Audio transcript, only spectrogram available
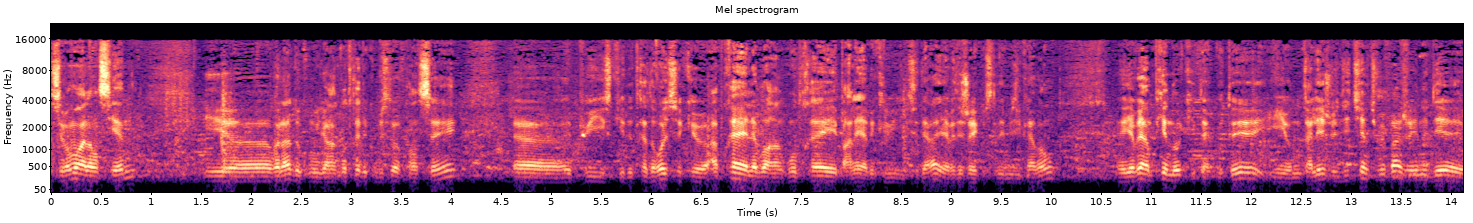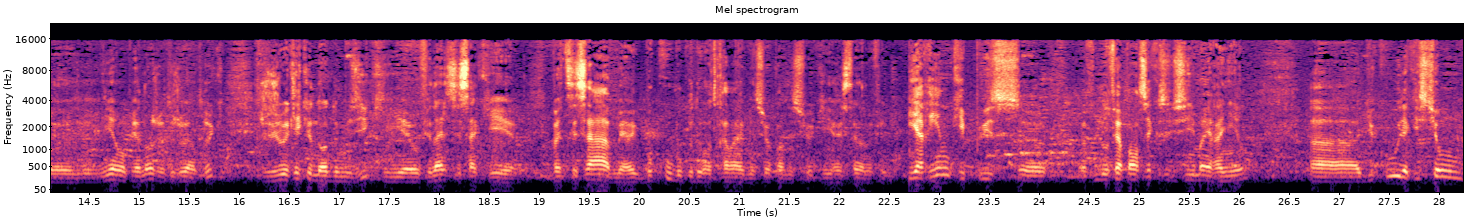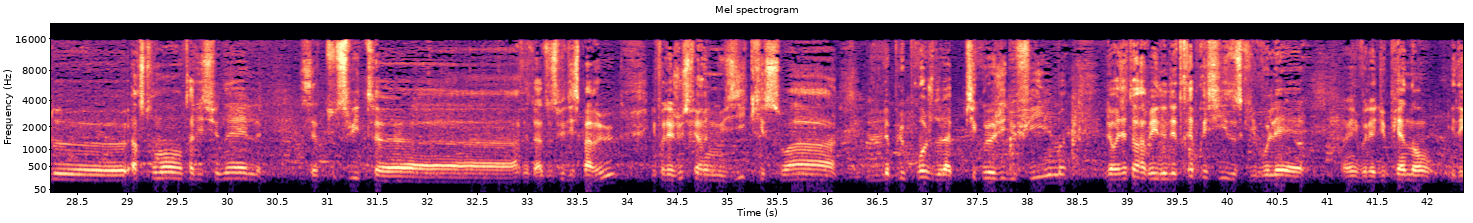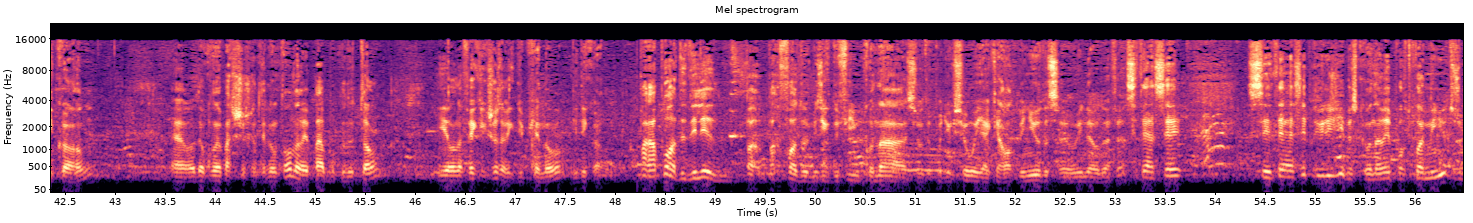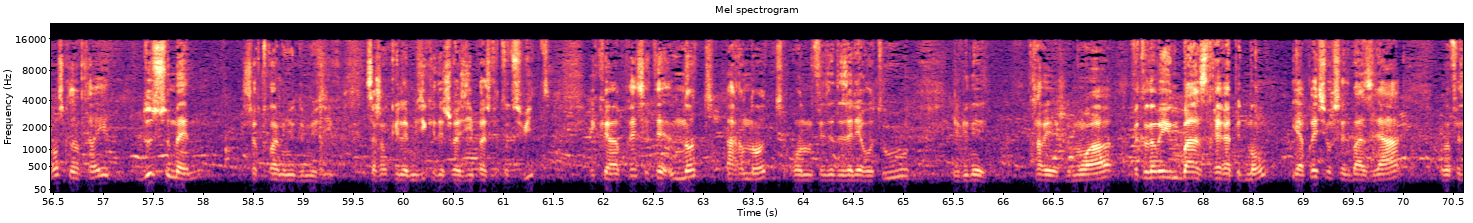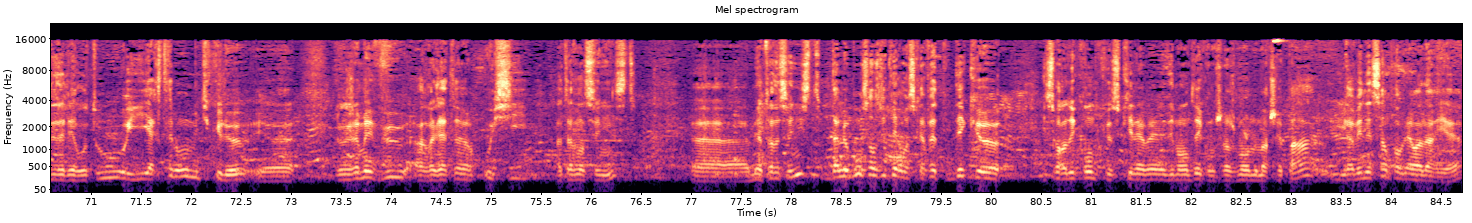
C'est vraiment à l'ancienne. Et euh, voilà, donc il a rencontré des compositeurs français. Euh, et puis ce qui est très drôle, c'est qu'après l'avoir rencontré et parlé avec lui, etc., il avait déjà écouté des musiques avant. Il y avait un piano qui était à côté. Et on est allé, je lui ai dit, tiens, tu veux pas, j'ai une idée, euh, viens au piano, je vais te jouer un truc. Je lui ai joué quelques notes de musique et au final, c'est ça qui est. C'est ça, mais avec beaucoup, beaucoup de travail, bien sûr, par-dessus, qui est resté dans le film. Il n'y a rien qui puisse nous faire penser que c'est du cinéma iranien. Euh, du coup, la question de instruments traditionnels, c'est tout de suite, euh, a tout de suite disparu. Il fallait juste faire une musique qui soit le plus proche de la psychologie du film. Le réalisateur avait une idée très précise de ce qu'il voulait. Il voulait du piano et des cordes. Euh, donc on n'a pas cherché très longtemps, on n'avait pas beaucoup de temps. Et on a fait quelque chose avec du piano et des cordes. Par rapport à des délais parfois de musique de film qu'on a sur des productions il y a 40 minutes ou une heure d'affaires, c'était assez c'était assez privilégié parce qu'on avait pour trois minutes, je pense qu'on a travaillé deux semaines sur trois minutes de musique, sachant que la musique était choisie presque tout de suite et qu'après c'était note par note, on faisait des allers-retours, il venait travailler chez moi, en fait on avait une base très rapidement et après sur cette base-là, on a fait des allers-retours, il est extrêmement méticuleux. Euh, je n'ai jamais vu un réalisateur aussi interventionniste. Euh, mais interventionniste dans le bon sens du terme, parce qu'en fait, dès qu'il se rendait compte que ce qu'il avait demandé comme changement ne marchait pas, il revenait sans problème en arrière.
